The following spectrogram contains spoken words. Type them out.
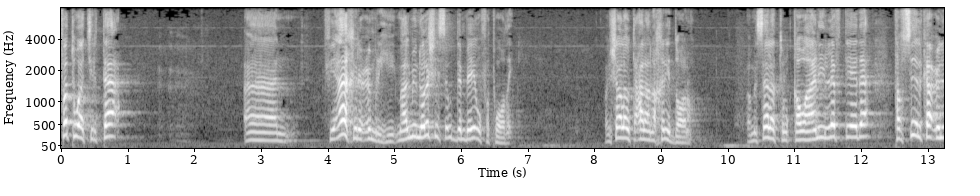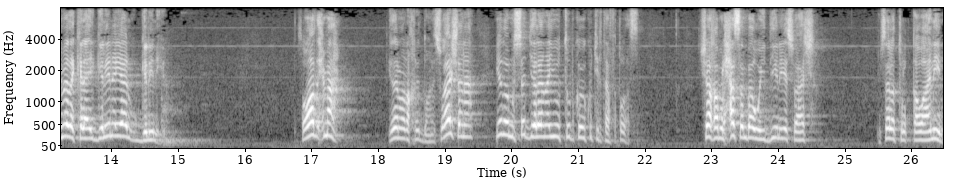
fatwa jirta fii aakhiri cumrihi maalmihii noloshiisa u dambeeyey uu fatwooday. Oo insha allahu tacala aan akhri doono. Oo masalatu lqawaaniin lafteeda tafsiilka culimada kale ay gelinayaan uu gelinayo soo waadix maaha idan waan akhri doona su'aashana iyadoo musajalana youtube-ka way ku jirtaa fatwadaas sheekh abulxasan baa weydiinaya su'aasha. Masalatu lqawaaniin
